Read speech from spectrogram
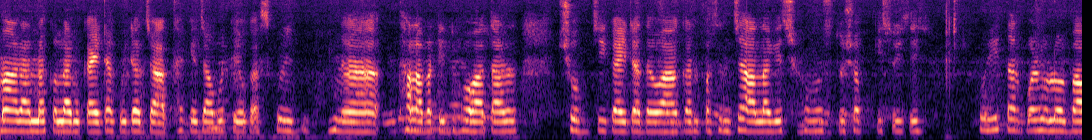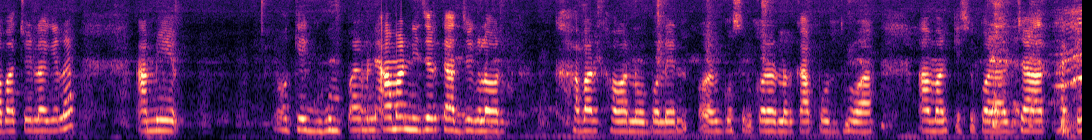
মা রান্না করলে আমি কাইটা কুইটা যা থাকে যাবতীয় কাজ করি থালাবাটি ধোয়া তার সবজি কাইটা দেওয়া গান পাশন যা লাগে সমস্ত সব কিছুই করি। তারপরে হলো ওর বাবা চলে গেলে আমি ওকে ঘুম মানে আমার নিজের কাজ যেগুলো ওর খাবার খাওয়ানো বলেন, ওর গোসল করানোর কাপড় ধোয়া, আমার কিছু করা যা থাকে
